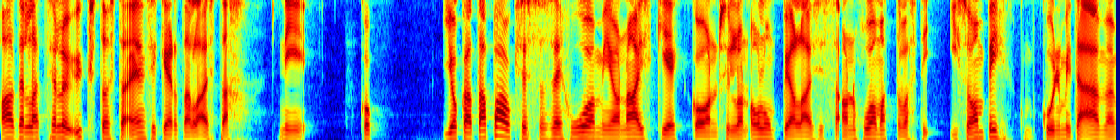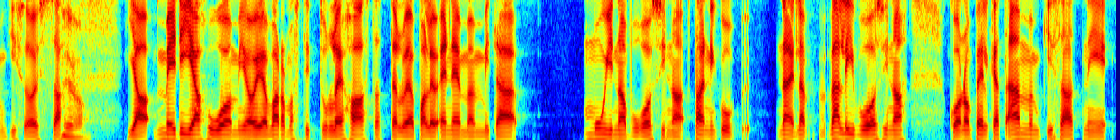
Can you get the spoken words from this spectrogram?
ajatellaan, että siellä oli 11 ensikertalaista, niin joka tapauksessa se huomio naiskiekkoon silloin olympialaisissa on huomattavasti isompi kuin mitä MM-kisoissa. Joo. Ja media huomioi ja varmasti tulee haastatteluja paljon enemmän mitä muina vuosina tai niin kuin näillä välivuosina, kun on pelkät MM-kisat, niin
